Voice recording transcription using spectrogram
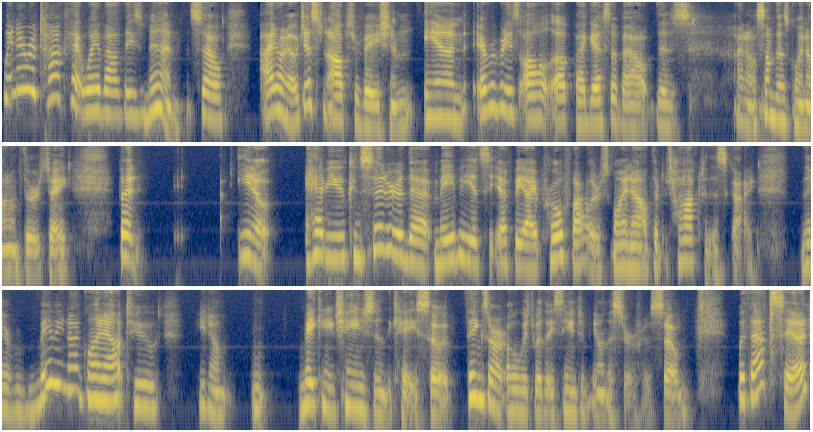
We never talk that way about these men. So I don't know, just an observation. And everybody's all up, I guess, about this. I don't know, something's going on on Thursday. But, you know, have you considered that maybe it's the FBI profilers going out there to talk to this guy? They're maybe not going out to, you know, make any changes in the case. So things aren't always what they seem to be on the surface. So, with that said,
